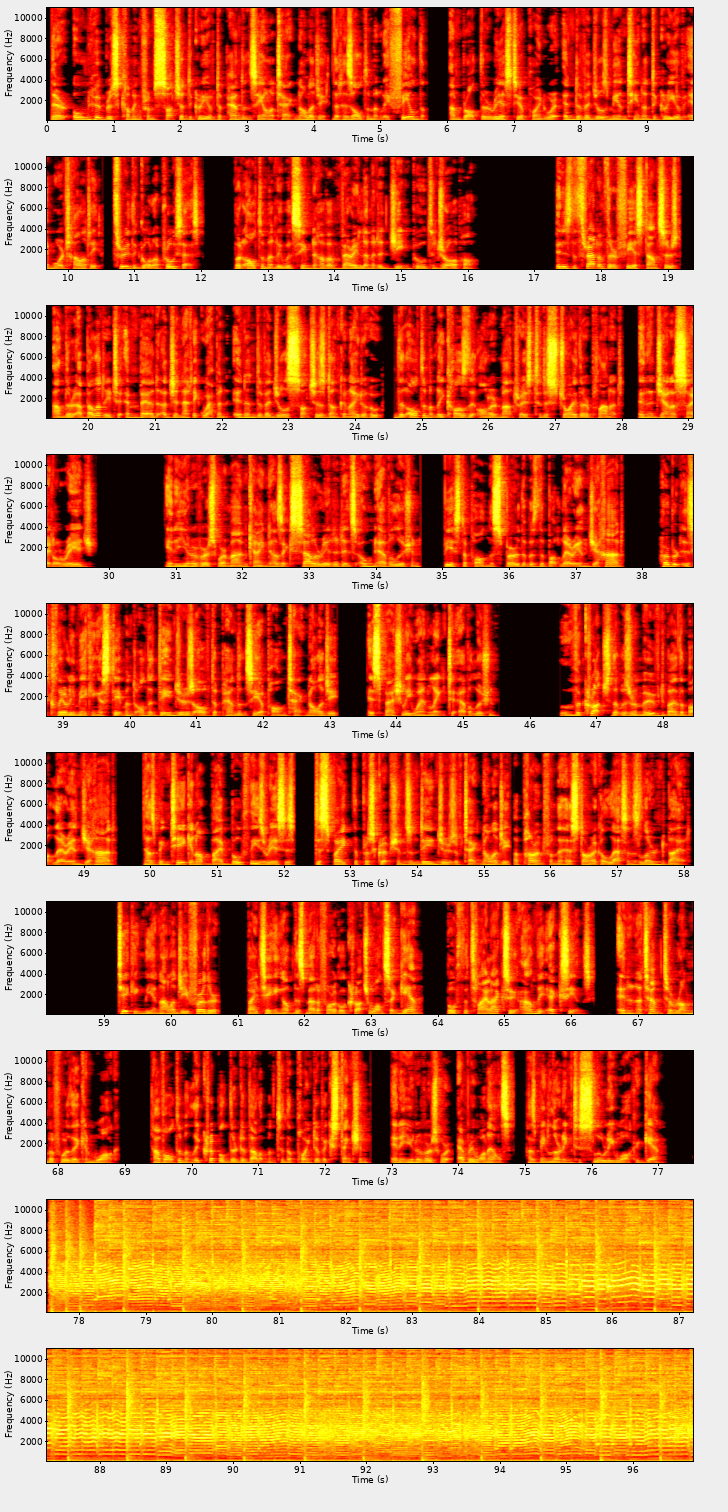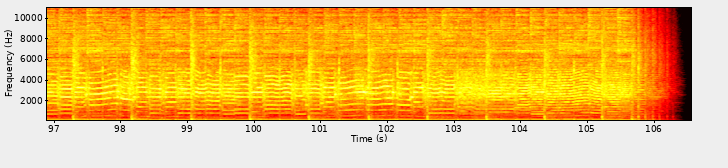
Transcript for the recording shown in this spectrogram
their own hubris coming from such a degree of dependency on a technology that has ultimately failed them, and brought their race to a point where individuals maintain a degree of immortality through the Ghola process, but ultimately would seem to have a very limited gene pool to draw upon. It is the threat of their face dancers and their ability to embed a genetic weapon in individuals such as Duncan Idaho that ultimately caused the Honoured Matres to destroy their planet in a genocidal rage. In a universe where mankind has accelerated its own evolution based upon the spur that was the Butlerian Jihad, Herbert is clearly making a statement on the dangers of dependency upon technology, especially when linked to evolution. The crutch that was removed by the Butlerian Jihad has been taken up by both these races despite the prescriptions and dangers of technology apparent from the historical lessons learned by it. Taking the analogy further, by taking up this metaphorical crutch once again, both the Tleilaxu and the Ixians, in an attempt to run before they can walk, have ultimately crippled their development to the point of extinction in a universe where everyone else has been learning to slowly walk again.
